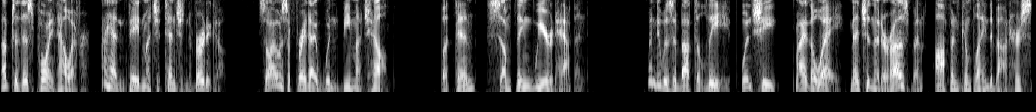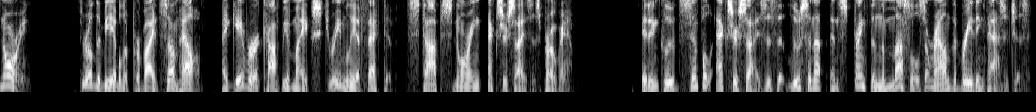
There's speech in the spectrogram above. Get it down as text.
Up to this point, however, I hadn't paid much attention to vertigo so I was afraid I wouldn't be much help. But then something weird happened. Wendy was about to leave when she, by the way, mentioned that her husband often complained about her snoring. Thrilled to be able to provide some help, I gave her a copy of my extremely effective Stop Snoring Exercises program. It includes simple exercises that loosen up and strengthen the muscles around the breathing passages,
